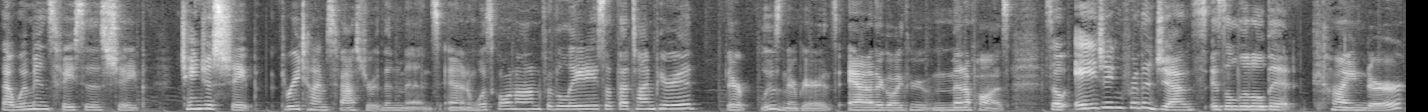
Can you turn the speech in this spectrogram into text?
that women's faces shape changes shape three times faster than men's. And what's going on for the ladies at that time period? They're losing their periods and they're going through menopause. So, aging for the gents is a little bit kinder.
